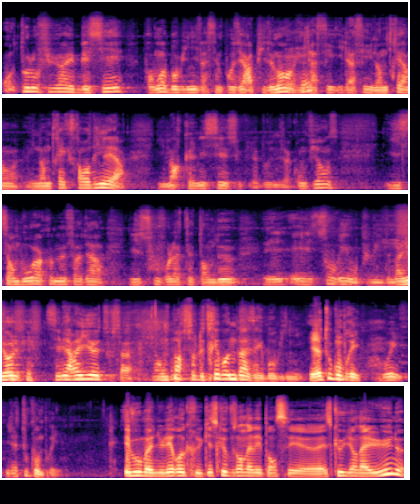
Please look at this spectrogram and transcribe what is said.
On- Tolo Fugain est blessé. Pour moi, Bobigny va s'imposer rapidement. il, a fait, il a fait une entrée, en- une entrée extraordinaire. Il marque un essai, ce qui lui a donné de la confiance. Il s'envoie comme un fada, il s'ouvre la tête en deux et, et il sourit au public de Mayol. C'est merveilleux tout ça. On part sur de très bonnes bases avec Bobigny. Il a tout compris. Oui, il a tout compris. Et vous, Manu, les recrues, qu'est-ce que vous en avez pensé Euh, Est-ce qu'il y en a une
